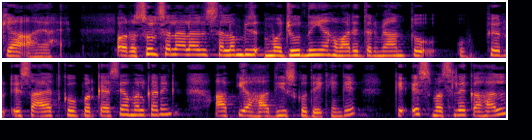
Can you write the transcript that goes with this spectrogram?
کیا آیا ہے۔ اور رسول صلی اللہ علیہ وسلم بھی موجود نہیں ہے ہمارے درمیان، تو پھر اس آیت کے اوپر کیسے عمل کریں گے؟ آپ کی احادیث کو دیکھیں گے کہ اس مسئلے کا حل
